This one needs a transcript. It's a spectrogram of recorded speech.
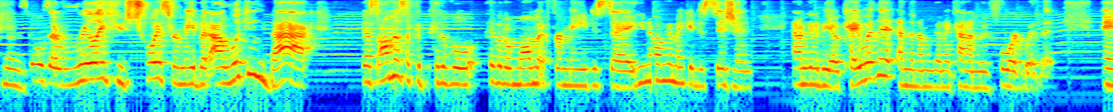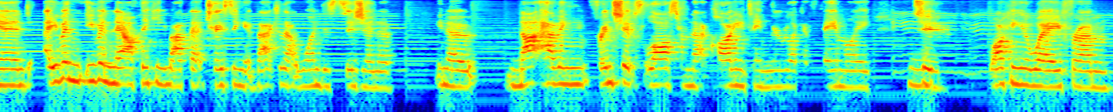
Mm. So it was a really huge choice for me. But I looking back, that's almost like a pivotal pivotal moment for me to say, you know, I'm gonna make a decision and I'm gonna be okay with it and then I'm gonna kind of move forward with it. And even even now thinking about that, tracing it back to that one decision of, you know, not having friendships lost from that clogging team. We were like a family mm-hmm. to walking away from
